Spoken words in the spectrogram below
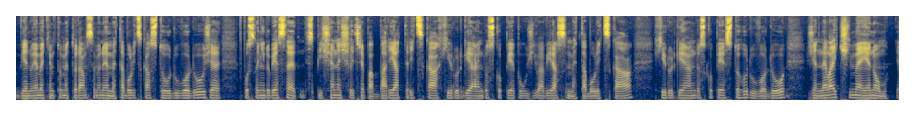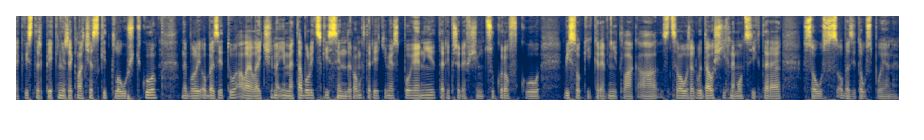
věnujeme těmto metodám, se jmenuje metabolická z toho důvodu, že v poslední době se spíše nešli třeba bariatrická chirurgie a endoskopie používá výraz metabolická chirurgie a endoskopie z toho důvodu, že neléčíme jenom, jak vy jste pěkně řekla česky, tloušťku neboli obezitu, ale léčíme i metabolický syndrom, který je tím je spojený, tedy především cukrovku, vysoký krevní tlak a s celou řadu dalších nemocí, které jsou s obezitou spojené.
